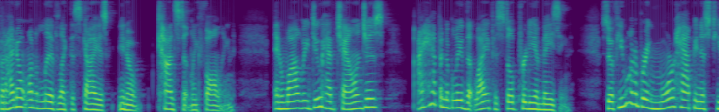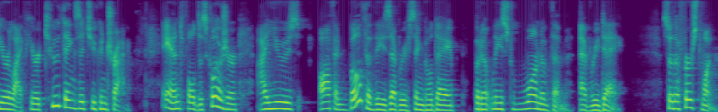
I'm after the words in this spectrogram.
but I don't want to live like the sky is, you know, constantly falling. And while we do have challenges, I happen to believe that life is still pretty amazing. So if you want to bring more happiness to your life, here are two things that you can try. And full disclosure, I use often both of these every single day, but at least one of them every day. So the first one,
